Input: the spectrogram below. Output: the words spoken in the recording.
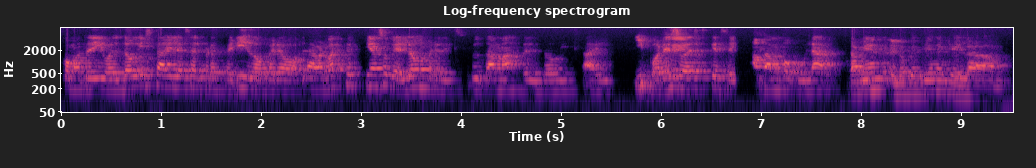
como te digo, el doggy style es el preferido, pero la verdad es que pienso que el hombre disfruta más del doggy style, y por eso es que se hizo tan popular. También eh, lo que tiene que la,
